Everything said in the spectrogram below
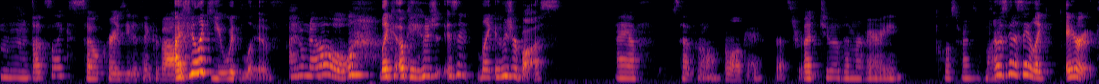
Mm, that's like so crazy to think about. I feel like you would live. I don't know. Like, okay, who's isn't like who's your boss? I have several, Oh, okay, that's true. but two of them are very close friends of mine. I was gonna say like Eric,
